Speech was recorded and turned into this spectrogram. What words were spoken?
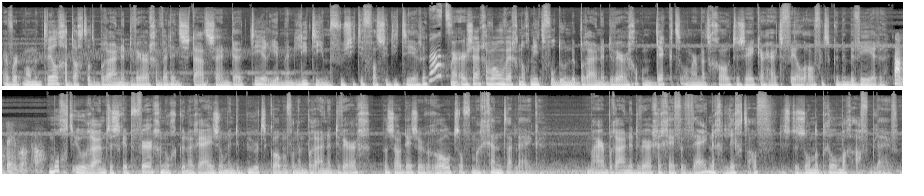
Er wordt momenteel gedacht dat bruine dwergen wel in staat zijn deuterium en lithiumfusie te faciliteren. Wat? Maar er zijn gewoonweg nog niet voldoende bruine dwergen ontdekt om er met grote zekerheid veel over te kunnen beweren. Someday we'll know. Mocht uw ruimteschip ver genoeg kunnen reizen om in de buurt te komen van een bruine dwerg, dan zou deze rood of magenta lijken. Maar bruine dwergen geven weinig licht af, dus de zonnebril mag afblijven.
